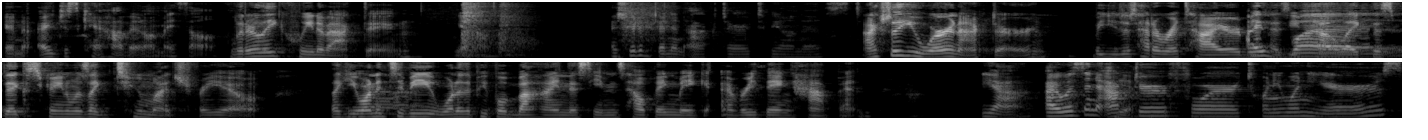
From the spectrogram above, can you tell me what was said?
and I just can't have it on myself. Literally, queen of acting. Yeah. I should have been an actor, to be honest. Actually, you were an actor, but you just had to retire because you felt like this big screen was like too much for you. Like you yeah. wanted to be one of the people behind the scenes helping make everything happen. Yeah, I was an actor yeah. for 21 years.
